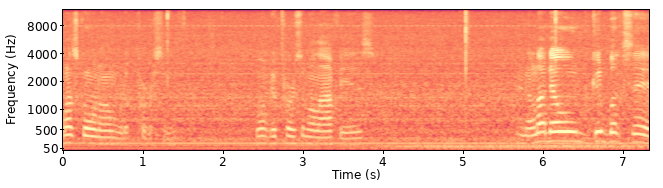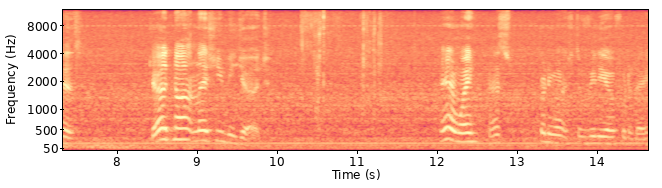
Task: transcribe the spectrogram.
what's going on with a person, what their personal life is. You know, like the old good book says, judge not unless you be judged. Anyway, that's pretty much the video for today.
